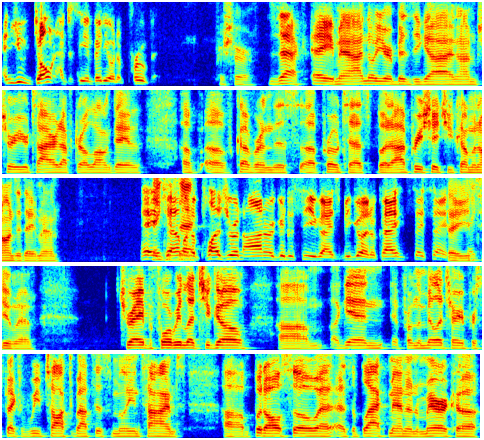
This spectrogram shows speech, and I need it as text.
and you don't have to see a video to prove it. For sure. Zach, hey, man, I know you're a busy guy and I'm sure you're tired after a long day of, of, of covering this uh, protest, but I appreciate you coming on today, man. Hey, Thank gentlemen, Zach. a pleasure and honor. Good to see you guys. Be good, okay? Stay safe. Hey, you Thank too, man. Dre, before we let you go, um, again, from the military perspective, we've talked about this a million times, um, but also as a black man in America,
